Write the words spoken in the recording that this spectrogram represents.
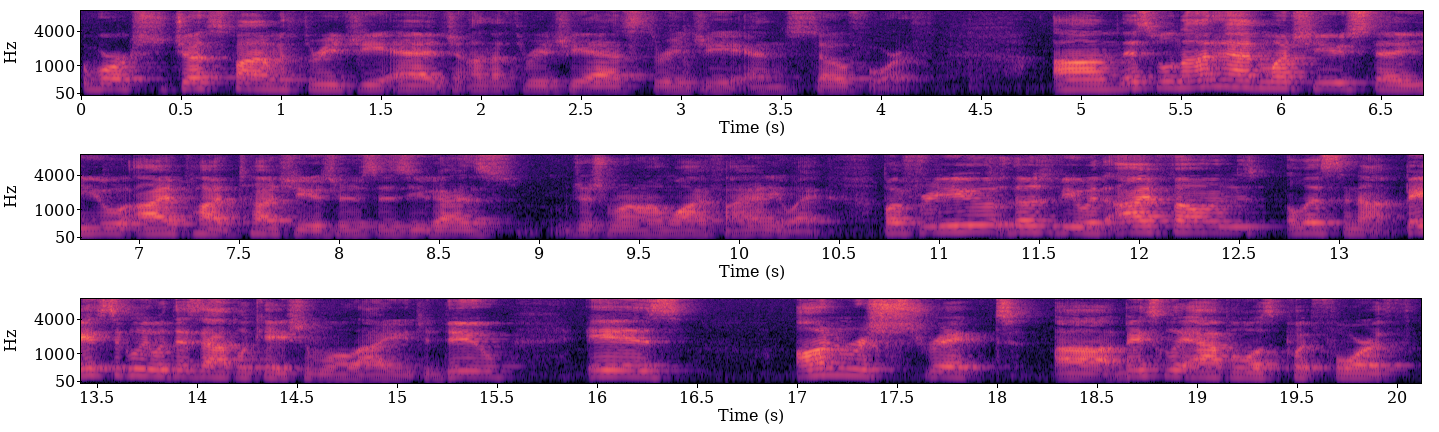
works just fine with 3G Edge on the 3GS, 3G, and so forth. Um, this will not have much use to you iPod Touch users as you guys just run on Wi-Fi anyway. But for you, those of you with iPhones, listen up. Basically what this application will allow you to do is unrestrict, uh, basically Apple has put forth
